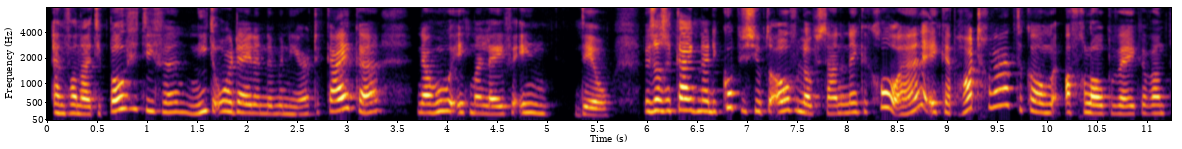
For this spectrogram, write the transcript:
En vanuit die positieve, niet oordelende manier te kijken naar hoe ik mijn leven in Dus als ik kijk naar die kopjes die op de overloop staan, dan denk ik, goh, hè, ik heb hard gewerkt de komende afgelopen weken. Want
